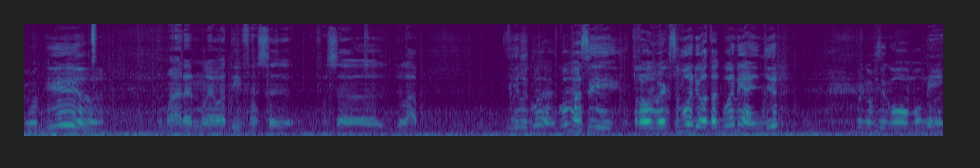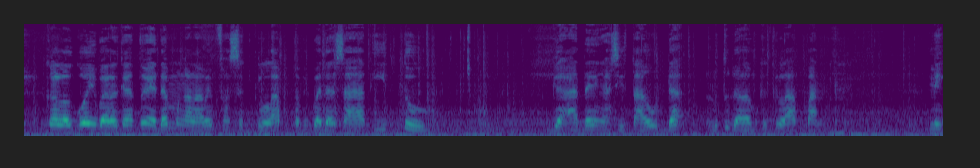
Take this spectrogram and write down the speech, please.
Gokil. Kemarin melewati fase fase gelap. Gila gue gue masih terlalu banyak semua di otak gue nih anjir. Nggak bisa ngomong Nih, nih kalau gue ibaratkan tuh Eda mengalami fase gelap tapi pada saat itu gak ada yang ngasih tahu dak lu tuh dalam kegelapan. Nih,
